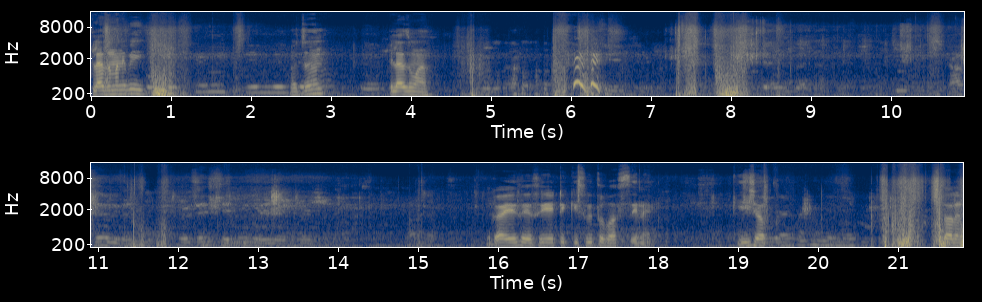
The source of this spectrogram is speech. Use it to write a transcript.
প্লাজমা নিবি? বুঝছেন? প্লাজমা। গাইস এসে এটি কিছুই তো পাচ্ছি না। কি সব? চলেন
